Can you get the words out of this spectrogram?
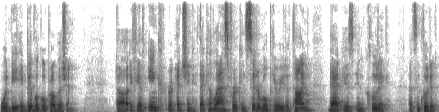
would be a biblical prohibition. Uh, if you have ink or etching that can last for a considerable period of time, that is including. That's included.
